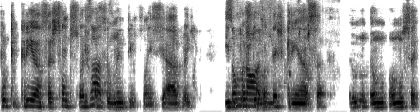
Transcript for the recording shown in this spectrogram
porque crianças são pessoas Exato. facilmente influenciáveis. E São depois tu, menores. quando és criança, eu, não- eu, eu não sei,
